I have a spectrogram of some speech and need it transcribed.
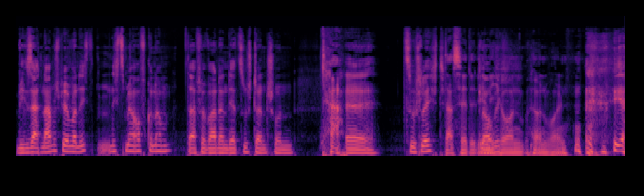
wie gesagt, nach dem Spiel haben wir nichts, nichts mehr aufgenommen. Dafür war dann der Zustand schon äh, zu schlecht. das hättet ihr nicht ich. hören, hören wollen. ja.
